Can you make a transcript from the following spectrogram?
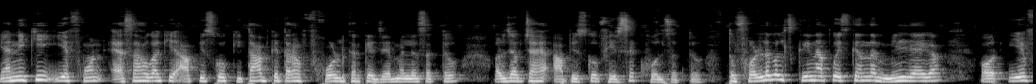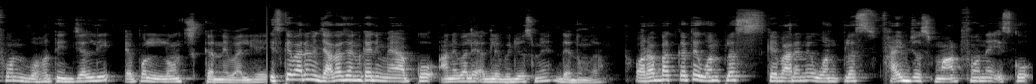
यानी कि ये फ़ोन ऐसा होगा कि आप इसको किताब की तरफ़ फोल्ड करके जेब में ले सकते हो और जब चाहे आप इसको फिर से खोल सकते हो। तो फोल्डेबल स्क्रीन आपको इसके अंदर मिल जाएगा और ये फ़ोन बहुत ही जल्दी एप्पल लॉन्च करने वाली है। इसके बारे में ज़्यादा जानकारी मैं आपको आने वाले अगले वीडियोस में दे दूँगा। और अब बात करते हैं वन प्लस के बारे में। वन प्लस फाइव जो स्मार्टफ़ोन है, इसको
